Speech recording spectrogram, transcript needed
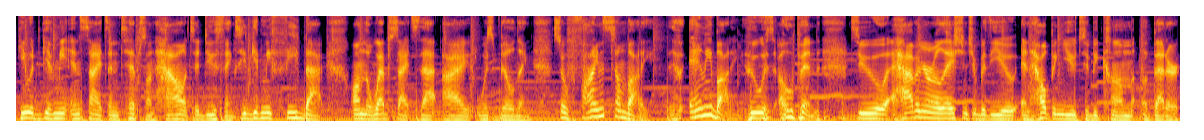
He would give me insights and tips on how to do things. He'd give me feedback on the websites that I was building. So find somebody, anybody who is open to having a relationship with you and helping you to become a better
